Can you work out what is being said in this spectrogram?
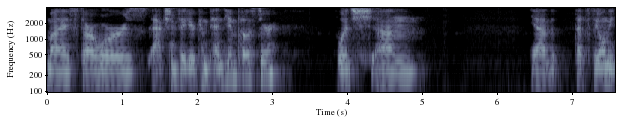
my Star Wars action figure compendium poster, which um, yeah, that's the only.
